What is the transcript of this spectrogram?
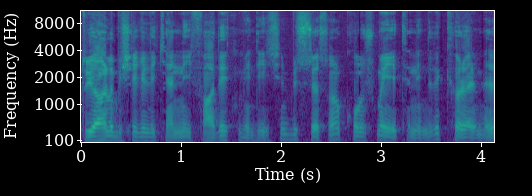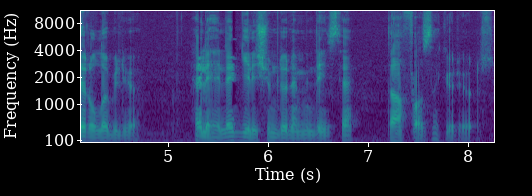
duyarlı bir şekilde kendini ifade etmediği için bir süre sonra konuşma yeteneğinde de körelmeler olabiliyor. Hele hele gelişim döneminde ise daha fazla görüyoruz.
